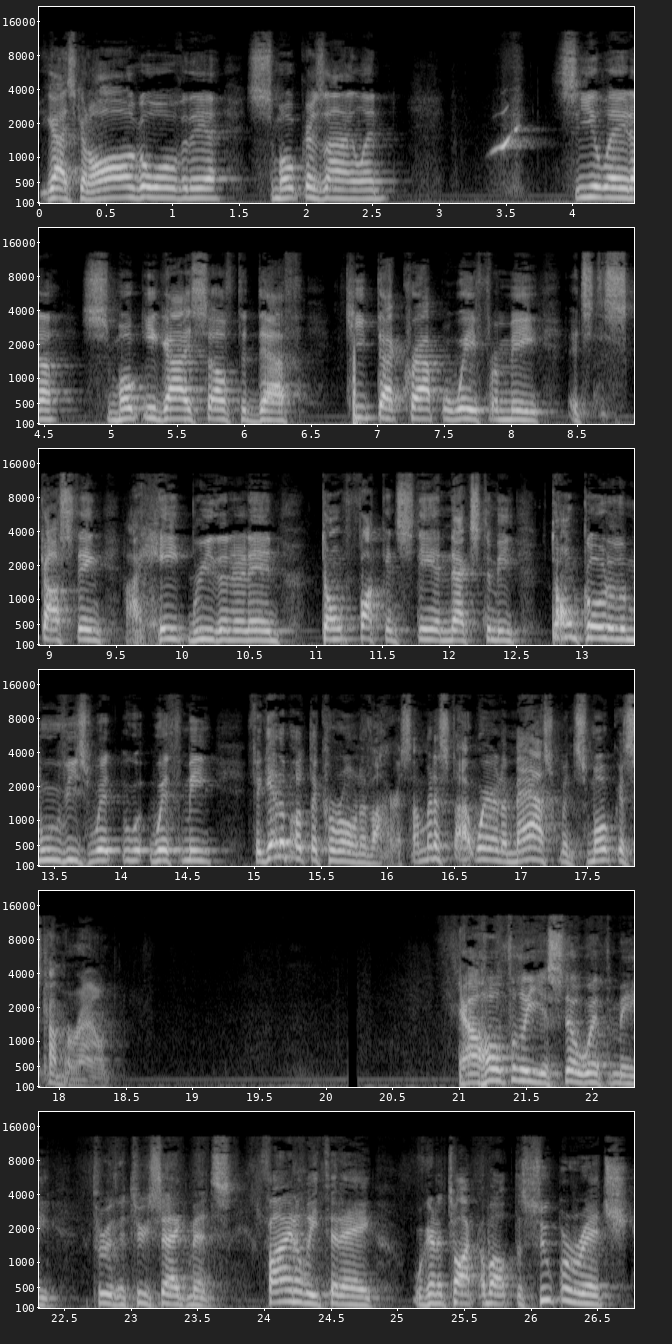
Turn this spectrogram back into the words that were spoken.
You guys can all go over there, Smokers Island. See you later. Smoke you guys self to death. Keep that crap away from me. It's disgusting. I hate breathing it in. Don't fucking stand next to me. Don't go to the movies with, with me. Forget about the coronavirus. I'm going to start wearing a mask when smokers come around. Now, hopefully, you're still with me through the two segments. Finally, today, we're going to talk about the super rich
